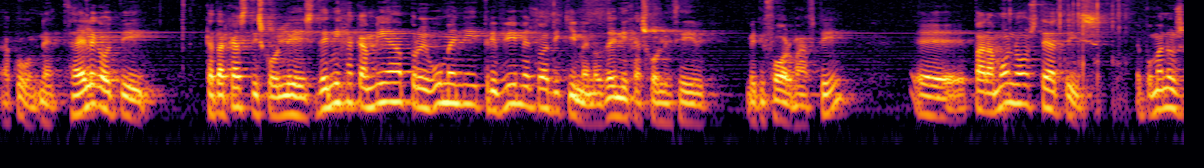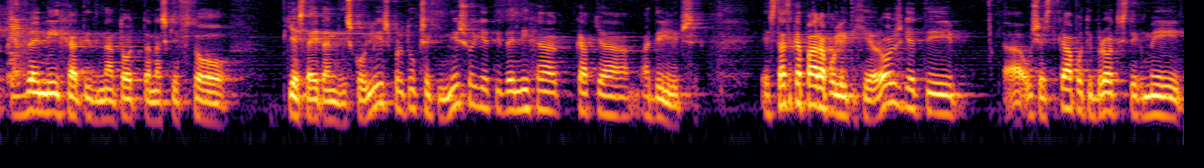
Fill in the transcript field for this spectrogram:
ακούω, ναι. Θα έλεγα ότι καταρχάς στις σχολείες δεν είχα καμία προηγούμενη τριβή με το αντικείμενο. Δεν είχα ασχοληθεί με τη φόρμα αυτή, ε, παρά μόνο ως θεατής. Επομένως, δεν είχα τη δυνατότητα να σκεφτώ ποιες θα ήταν οι δυσκολίες, προτού ξεκινήσω, γιατί δεν είχα κάποια αντίληψη. Στάθηκα πάρα πολύ τυχερός, γιατί ουσιαστικά από την πρώτη στιγμή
